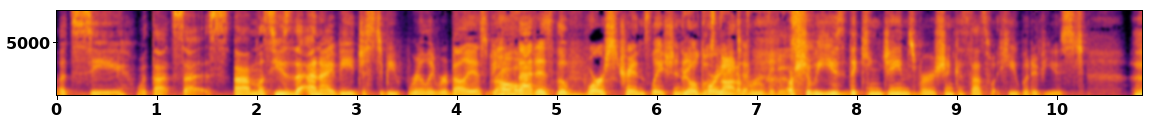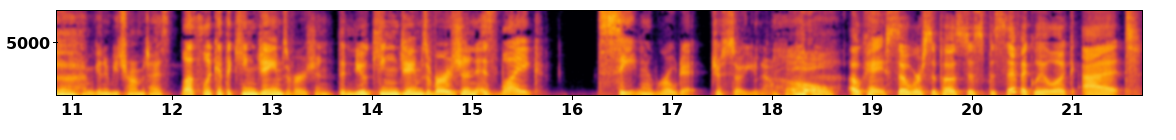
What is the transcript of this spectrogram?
Let's see what that says. Um, let's use the NIV just to be really rebellious because Oh. that is the worst translation. Bill does according not to- approve of this. Or should we use the King James version because that's what he would have used? Ugh, I'm going to be traumatized. Let's look at the King James version. The new King James version is like Satan wrote it, just so you know. Oh, Okay, so we're supposed to specifically look at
